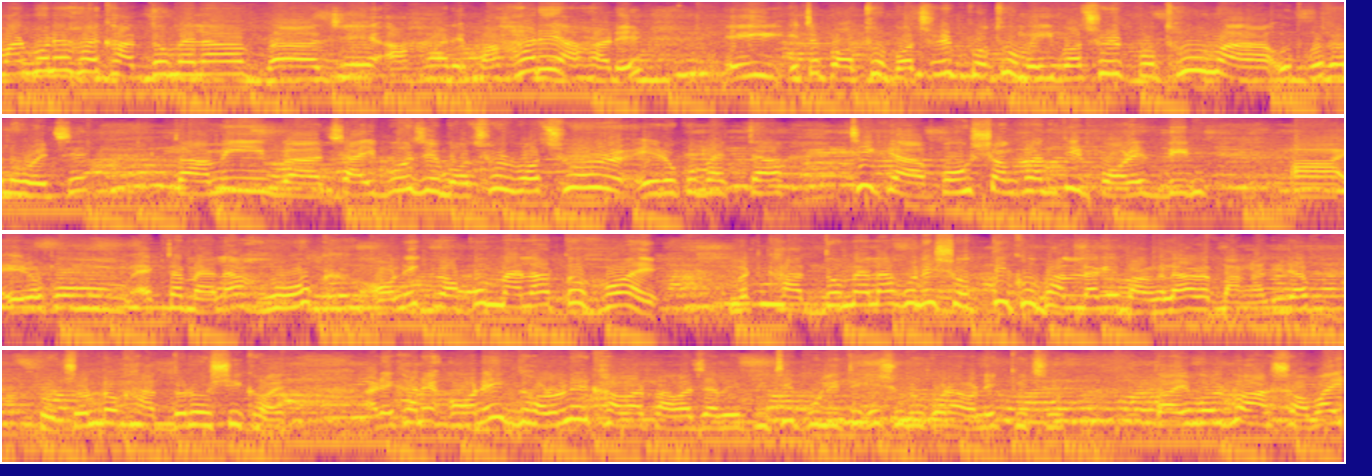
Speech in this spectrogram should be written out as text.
আমার মনে হয় খাদ্য মেলা যে আহারে, বাহারে আহারে, এই এটা প্রথম, বছরের প্রথম, এই বছরের প্রথম উদ্বোধন হয়েছে। তো আমি চাইব যে বছর বছর এরকম একটা, ঠিক পৌষ সংক্রান্তির পরের দিন এরকম একটা মেলা হোক। অনেক রকম মেলা তো হয়, বাট খাদ্য মেলা হলে সত্যি খুব ভালো লাগে। বাংলার বাঙালিরা প্রচণ্ড খাদ্য রসিক হয়। আর এখানে অনেক ধরনের খাবার পাওয়া যাবে পিঠে পুলি থেকে শুরু করে অনেক কিছু। তো আমি বলব আর সবাই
